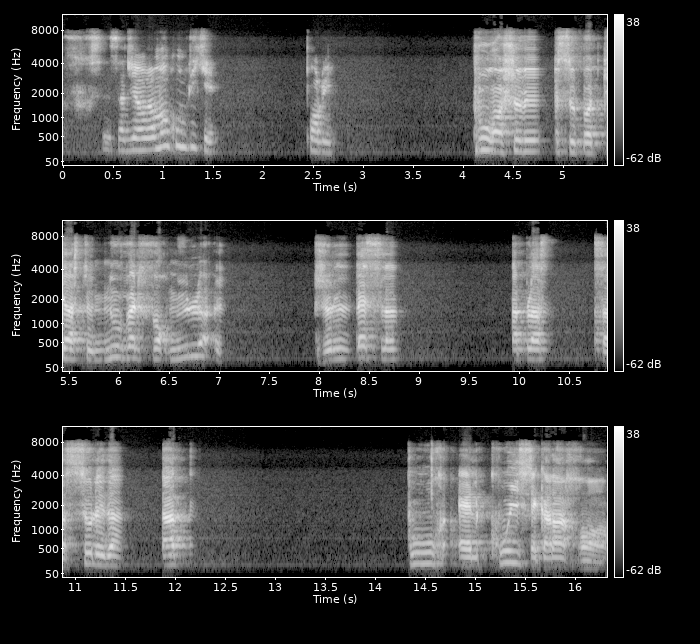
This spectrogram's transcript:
ça devient vraiment compliqué pour lui. Pour achever ce podcast, nouvelle formule, je laisse la place sa Soledad pour El Quiz Carajo.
